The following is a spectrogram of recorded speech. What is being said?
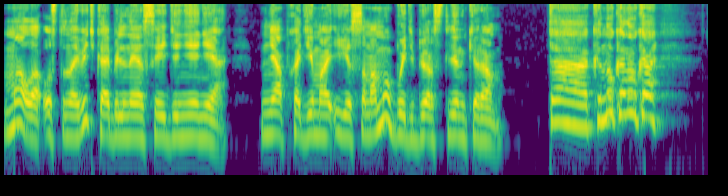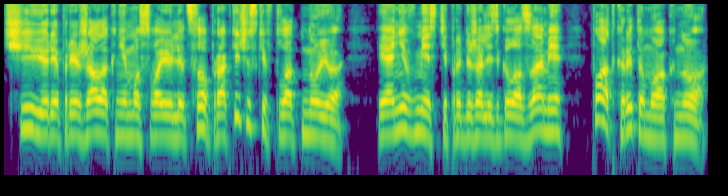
мало установить кабельное соединение. Необходимо и самому быть бёрстлинкером. «Так, ну-ка, ну-ка!» Чиюри прижала к нему своё лицо практически вплотную, и они вместе пробежались глазами по открытому окну.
